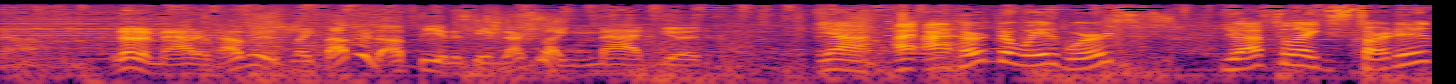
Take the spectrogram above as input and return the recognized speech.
No, it doesn't matter. Bowser, like Bowser's up B in this game is actually like mad good. Yeah, I, I heard the way it works. You have to like start it,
